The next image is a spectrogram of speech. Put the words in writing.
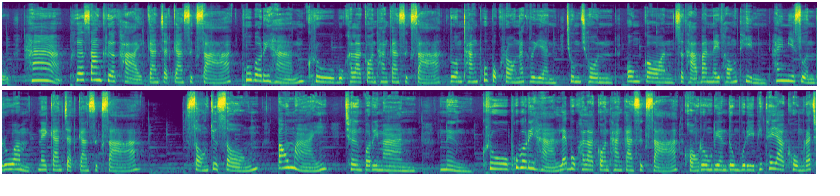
2019 5. เพื่อสร้างเครือข่ายการจัดการศึกษา ผู้บริหาร ครู บุคลากรทางการศึกษา รวมทั้งผู้ปกครองนักเรียน ชุมชน องค์กร สถาบันในท้องถิ่น ให้มีส่วนร่วมในการจัดการศึกษา 2.2เป้าหมาย เชิงปริมาณ 1. ครูผู้บริหารและบุคลากรทางการศึกษา ของโรงเรียนรุมบุรีพิทยาคมรัช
